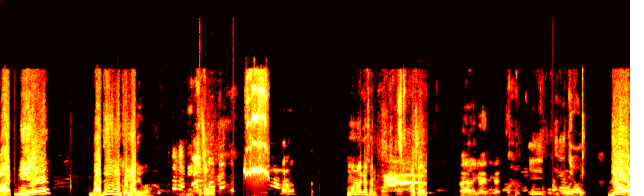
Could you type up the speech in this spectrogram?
লাইট নিয়ে দাদির মুখে মারিবা। মনে হয় গেছেন? আসো। জয়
